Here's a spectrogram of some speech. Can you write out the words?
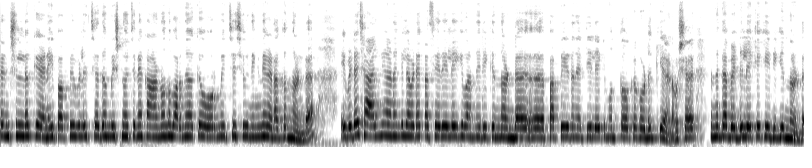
ടെൻഷനിലൊക്കെയാണ്. ഈ പപ്പി വിളിച്ചതും വിഷ്ണു അച്ഛനെ കാണുമെന്ന് പറഞ്ഞതൊക്കെ ഓർമ്മിച്ച് ശിവൻ ഇങ്ങനെ കിടക്കുന്നുണ്ട്. ഇവിടെ ശാലിനി ആണെങ്കിൽ അവിടെ കസേരയിലേക്ക് വന്നിരിക്കുന്നുണ്ട്. പപ്പിയുടെ നെറ്റിയിലേക്ക് മുത്തമൊക്കെ കൊടുക്കുകയാണ്. പക്ഷേ എന്നിട്ട് ആ ബെഡിലേക്കൊക്കെ ഇരിക്കുന്നുണ്ട്.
